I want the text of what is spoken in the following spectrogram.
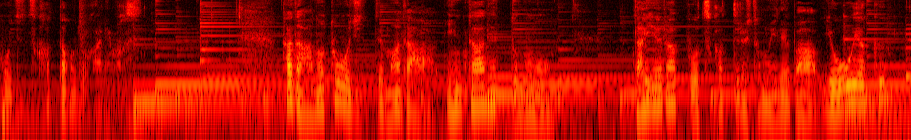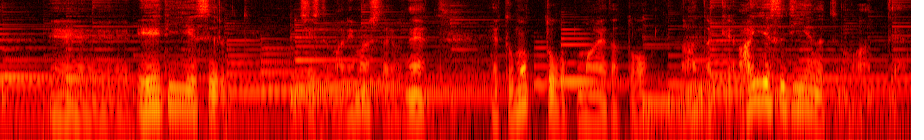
当時使ったことがありますただあの当時ってまだインターネットもダイヤルアップを使ってる人もいればようやく、えー、ADSL というシステムありましたよね。えっと、もっと前だとなんだっけ ISDN っていうのがあって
